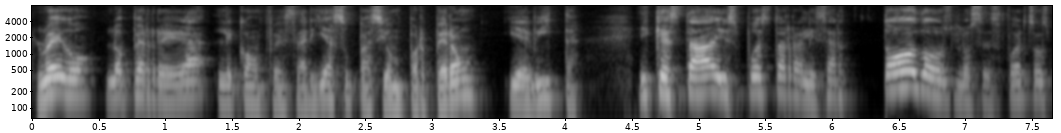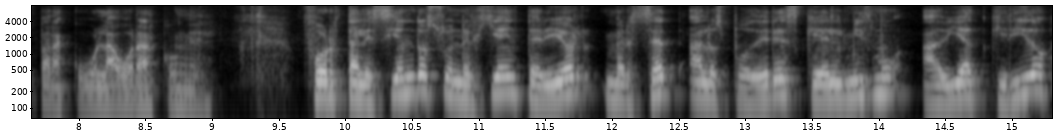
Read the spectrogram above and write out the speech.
Luego, López Rega le confesaría su pasión por Perón y Evita, y que estaba dispuesto a realizar todos los esfuerzos para colaborar con él fortaleciendo su energía interior merced a los poderes que él mismo había adquirido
